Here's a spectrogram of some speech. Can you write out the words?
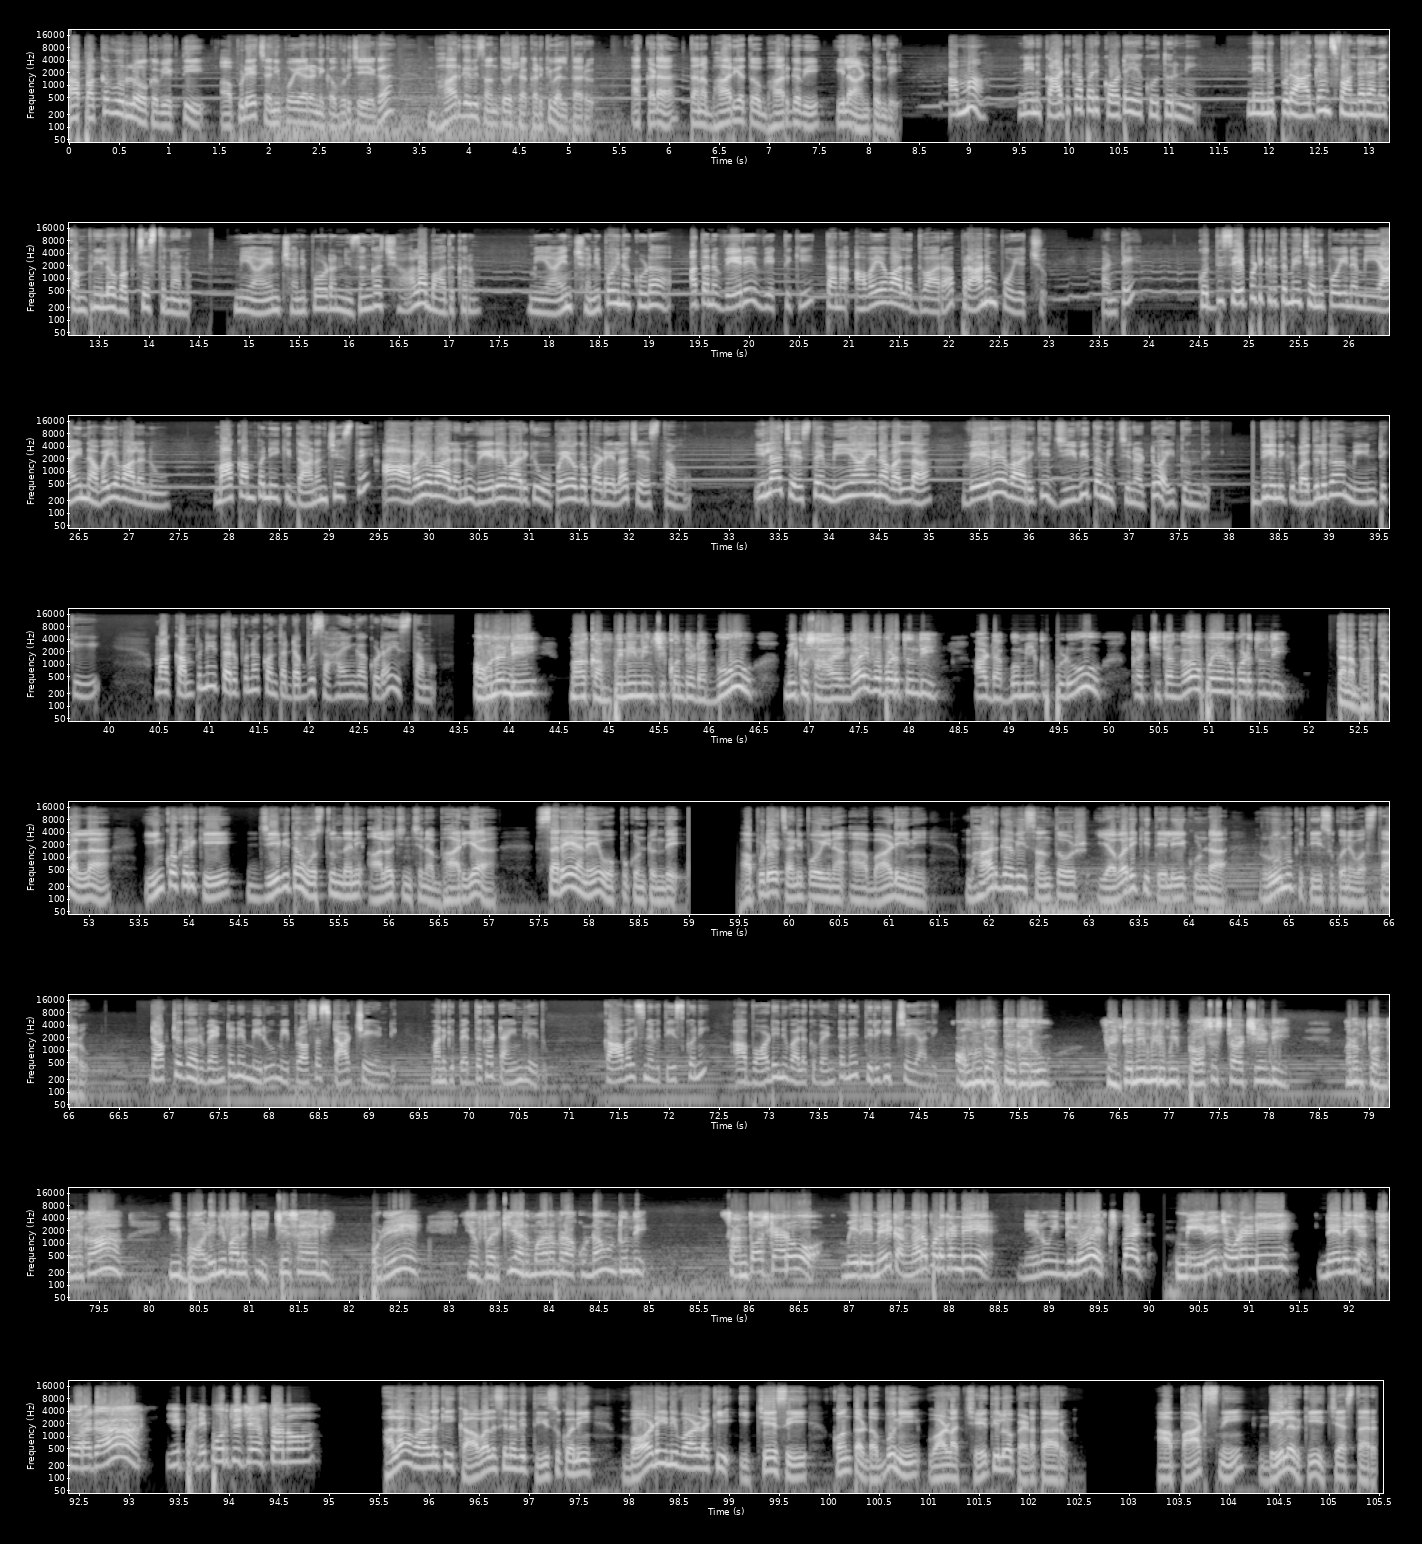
ఆ పక్క ఊర్లో ఒక వ్యక్తి అప్పుడే చనిపోయారని కబురు చేయగా భార్గవి సంతోష్ అక్కడికి వెళ్తారు. అక్కడ తన భార్యతో భార్గవి ఇలా అంటుంది. అమ్మా నేను కాటుకాపరి కోటయ్య కూతుర్ని. నేనిప్పుడు ఆర్గాన్స్ ఫౌండర్ అనే కంపెనీలో వర్క్ చేస్తున్నాను. మీ ఆయన చనిపోవడం నిజంగా చాలా బాధకరం. మీ ఆయన చనిపోయినా కూడా అతను వేరే వ్యక్తికి తన అవయవాల ద్వారా ప్రాణం పోయొచ్చు. అంటే కొద్దిసేపటి క్రితమే చనిపోయిన మీ ఆయన అవయవాలను మా కంపెనీకి దానం చేస్తే ఆ అవయవాలను వేరే వారికి ఉపయోగపడేలా చేస్తాము. ఇలా చేస్తే మీ ఆయన వల్ల వేరే వారికి జీవితమిచ్చినట్టు అయితుంది. దీనికి బదులుగా మీ ఇంటికి మా కంపెనీ తరపున కొంత డబ్బు సహాయంగా కూడా ఇస్తాము. అవునండి. మా కంపెనీ నుంచి కొంత డబ్బు మీకు సహాయంగా ఇవ్వబడుతుంది. ఆ డబ్బు మీకు ఇప్పుడు ఖచ్చితంగా ఉపయోగపడుతుంది. తన భర్త వల్ల ఇంకొకరికి జీవితం వస్తుందని ఆలోచించిన భార్య సరే అనే ఒప్పుకుంటుంది. అప్పుడే చనిపోయిన ఆ బాడీని భార్గవి సంతోష్ ఎవరికి తెలియకుండా రూముకి తీసుకొని వస్తారు. డాక్టర్ గారు వెంటనే మీరు మీ ప్రాసెస్ స్టార్ట్ చేయండి. మనకి పెద్దగా టైం లేదు. కావలసినవి తీసుకొని ఆ బాడీని వాళ్ళకు వెంటనే తిరిగిచ్చేయాలి. అవును డాక్టర్ గారు. వెంటనే మీరు మీ ప్రాసెస్ స్టార్ట్ చేయండి. మనం తొందరగా ఈ బాడీని వాళ్ళకి ఇచ్చేసేయాలి. ఇప్పుడే ఎవ్వరికీ అనుమానం రాకుండా ఉంటుంది. సంతోష్ గారు మీరేమీ కంగారు పడకండి. నేను ఇందులో ఎక్స్పర్ట్. మీరే చూడండి. నేను ఎంత త్వరగా ఈ పని పూర్తి చేస్తాను. అలా వాళ్ళకి కావలసినవి తీసుకొని బాడీని వాళ్ళకి ఇచ్చేసి కొంత డబ్బుని వాళ్ళ చేతిలో పెడతారు. ఆ పార్ట్స్ని డీలర్కి ఇచ్చేస్తారు.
